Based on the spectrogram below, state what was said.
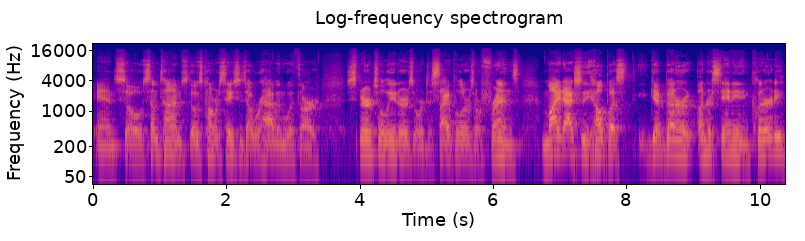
And so sometimes those conversations that we're having with our spiritual leaders or disciplers or friends might actually help us get better understanding and clarity.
